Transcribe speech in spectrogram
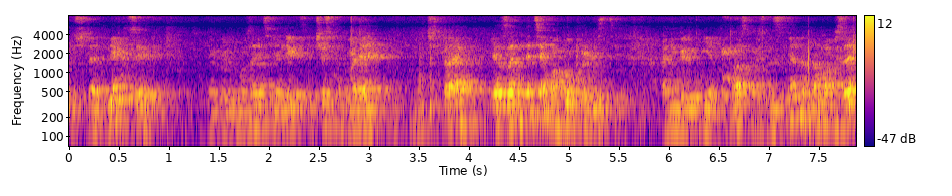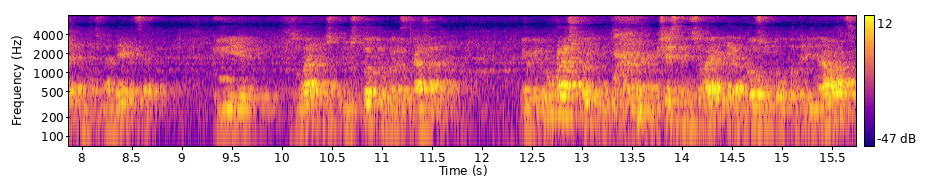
прочитать лекции. Я говорю, ну знаете, я лекции, честно говоря, не читаю. Я занятия могу провести. Они говорят, нет, у нас бизнесмены, нам обязательно нужна лекция. И желательно, чтобы что-то вы рассказали. Я говорю, ну хорошо, я честный человек, я должен был потренироваться,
